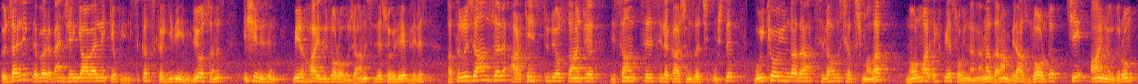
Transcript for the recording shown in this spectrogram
Özellikle böyle ben cengaverlik yapayım, sıka sıka gideyim diyorsanız işinizin bir hayli zor olacağını size söyleyebiliriz. Hatırlayacağınız üzere Arkane Studios daha önce Dishonored serisiyle karşımıza çıkmıştı. Bu iki oyunda da silahlı çatışmalar normal FPS oyunlarına nazaran biraz zordu ki aynı durum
